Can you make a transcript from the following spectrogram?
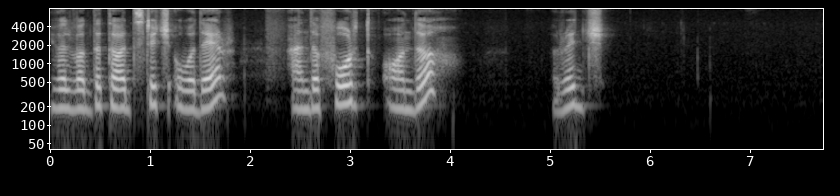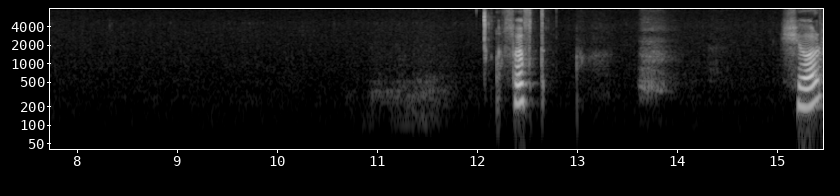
You will work the third stitch over there. And the fourth on the ridge. Fifth. Here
